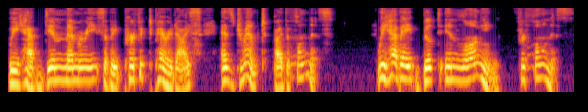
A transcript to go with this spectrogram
We have dim memories of a perfect paradise as dreamt by the fullness. We have a built-in longing for fullness.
